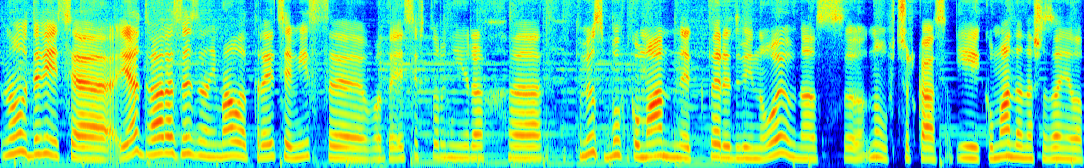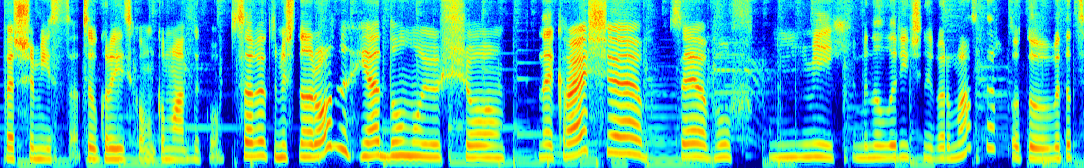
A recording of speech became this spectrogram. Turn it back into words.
Ну, дивіться, я два рази займала третє місце в Одесі в турнірах. Е, Плюс був командник перед війною в нас е, ну в Черкасах, і команда наша зайняла перше місце. Це українському команднику. Серед міжнародних я думаю, що найкраще це був мій минулорічний вермастер. Тобто ВТЦ.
